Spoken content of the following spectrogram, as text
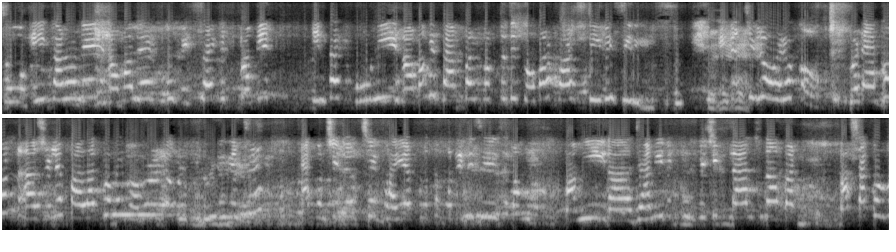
তো এই কারণে আমাদের খুব এক্সাইটেড আমি ইনফ্যাক্ট উনি আমাকে প্যাম্পার করতে যে তোমার ফার্স্ট টিভি সিরিজ এটা ছিল ওইরকম। বাট এখন আসলে পালাক্রমে খবরটা উঠে গেছে। এখন সেটা হচ্ছে ভাইয়ার প্রথম ওটিটি সিরিজ এবং আমি জানি এটা খুব বেশি প্ল্যান না বাট আশা করব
